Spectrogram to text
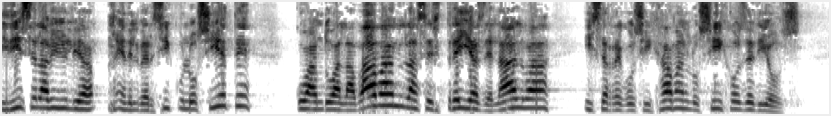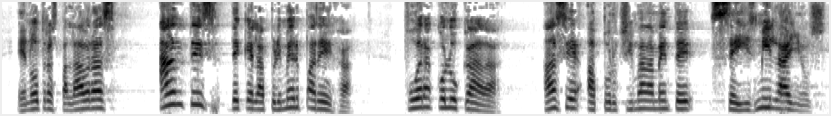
Y dice la Biblia en el versículo 7, cuando alababan las estrellas del alba y se regocijaban los hijos de Dios. En otras palabras, antes de que la primer pareja fuera colocada hace aproximadamente seis mil años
